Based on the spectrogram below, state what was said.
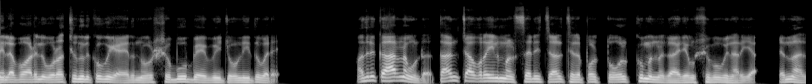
നിലപാടിൽ ഉറച്ചു നിൽക്കുകയായിരുന്നു ഷിബു ബേബി ജോൺ ഇതുവരെ. അതിന് കാരണമുണ്ട്. താൻ ചവറയിൽ മത്സരിച്ചാൽ ചിലപ്പോൾ തോൽക്കുമെന്ന കാര്യം ഷിബുവിനറിയാം. എന്നാൽ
